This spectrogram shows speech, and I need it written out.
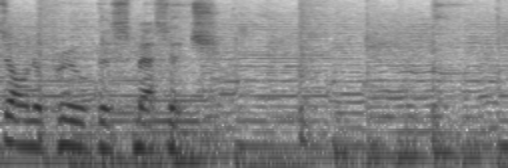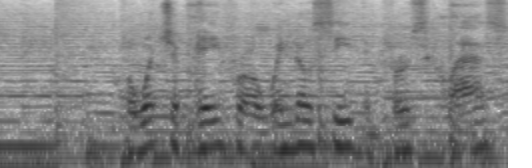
don't approve this message. For what you pay for a window seat in first class,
